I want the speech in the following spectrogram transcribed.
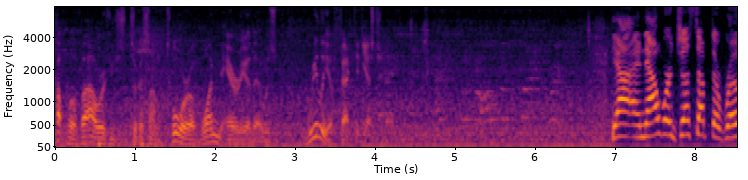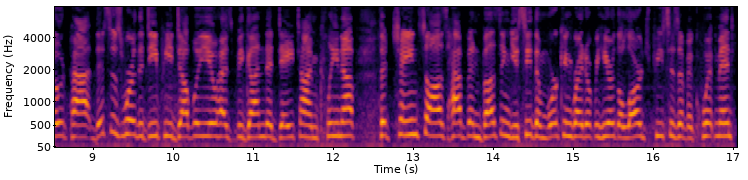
couple of hours. You just took us on a tour of one area that was really affected yesterday. Yeah, and now we're just up the road, Pat. This is where the DPW has begun the daytime cleanup. The chainsaws have been buzzing. You see them working right over here, the large pieces of equipment.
